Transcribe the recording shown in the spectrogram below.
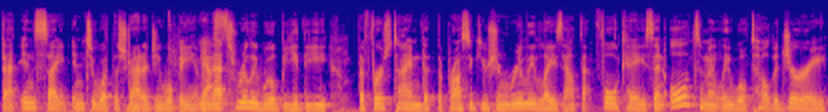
that insight into what the strategy will be. I mean, Yes. that's really will be the the first time that the prosecution really lays out that full case, and ultimately will tell the jury,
